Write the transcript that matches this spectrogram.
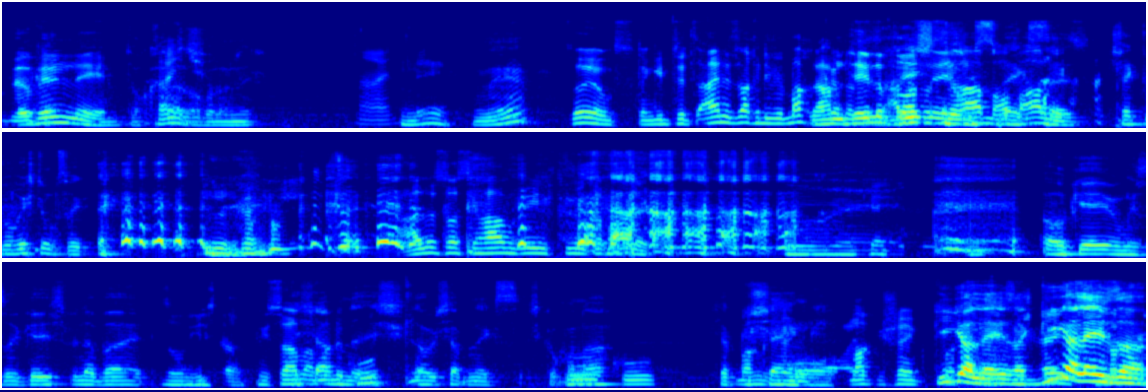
würfeln? Nee. Doch kann er doch, oder nicht? Nein. nee. Ne? So, Jungs, dann gibt es jetzt eine Sache, die wir machen Nach dem können. das ist Teleport alles, was wir nicht. haben auf. Richtungswechsel. Checkt wo Richtungsweg. Alles, was wir haben, kriegen wir auf Alex. Okay. Okay, Jungs, okay, ich bin dabei. So hieß er. Ich Ich eine ne, ich glaube, ich hab nix. Ich guck mal Kuh, nach. Kuh. Ich hab Mach Geschenk. Geschenk. Mach Geschenk. Gigalaser, Gigalaser!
